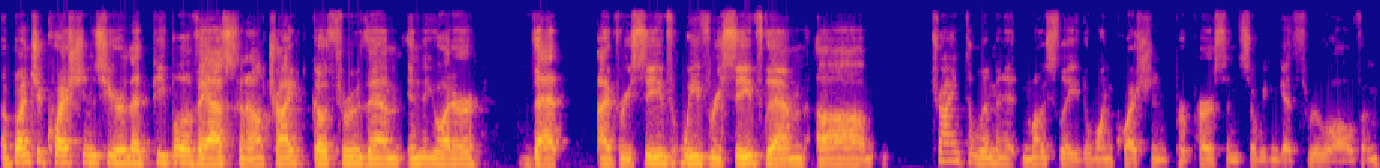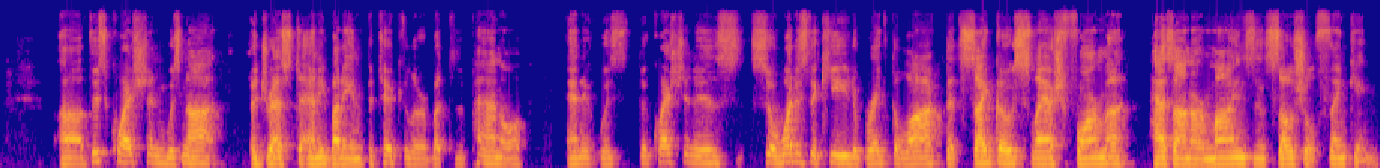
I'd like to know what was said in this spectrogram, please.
a bunch of questions here that people have asked, and I'll try to go through them in the order that I've received. We've received them, um, trying to limit it mostly to one question per person so we can get through all of them. Uh, this question was not addressed to anybody in particular, but to the panel. And it was, the question is, so what is the key to break the lock that psycho slash pharma has on our minds and social thinking?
